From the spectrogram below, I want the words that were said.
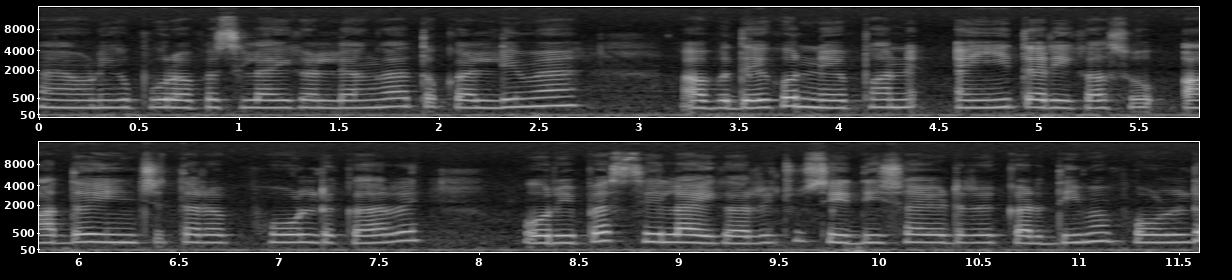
हाँ उन्हीं को पूरा पर सिलाई कर लेंगा तो कर ली मैं। अब देखो नेफा ने यही तरीका से आधा इंच तरफ़ फोल्ड कर और ये पे सिलाई कर रही हूँ सीधी साइड कर दी मैं फोल्ड।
